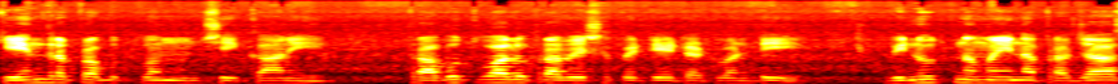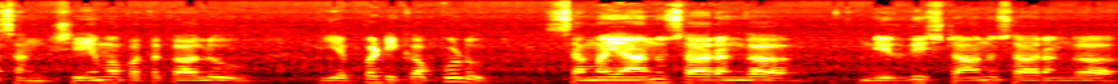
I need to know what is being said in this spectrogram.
కేంద్ర ప్రభుత్వం నుంచి కానీ ప్రభుత్వాలు ప్రవేశపెట్టేటటువంటి వినూత్నమైన ప్రజా సంక్షేమ పథకాలు ఎప్పటికప్పుడు సమయానుసారంగా నిర్దిష్టానుసారంగా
